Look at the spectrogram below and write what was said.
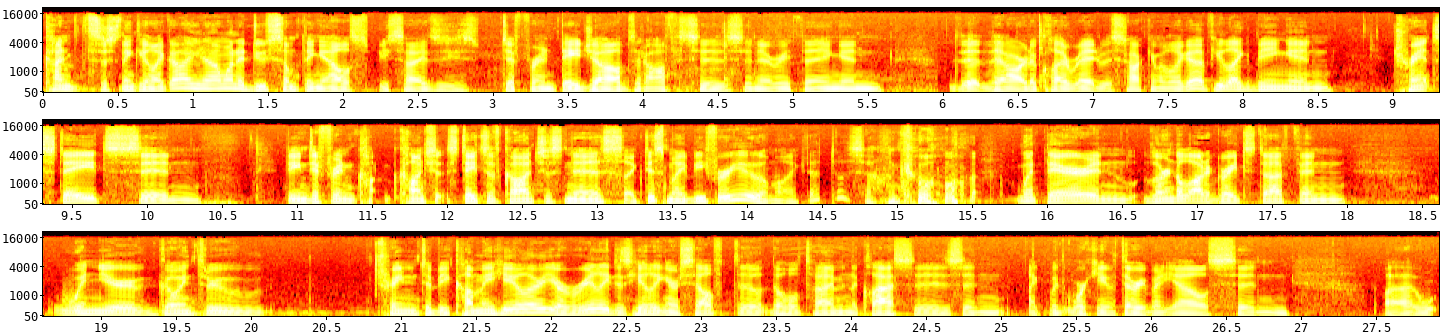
kind of just thinking like, oh, you know, I want to do something else besides these different day jobs at offices and everything. And the the article I read was talking about like, oh, if you like being in trance states and being different con- conscious states of consciousness, like this might be for you. I'm like, that does sound cool. Went there and learned a lot of great stuff. And when you're going through training to become a healer, you're really just healing yourself the, the whole time in the classes and like with working with everybody else and uh, w-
